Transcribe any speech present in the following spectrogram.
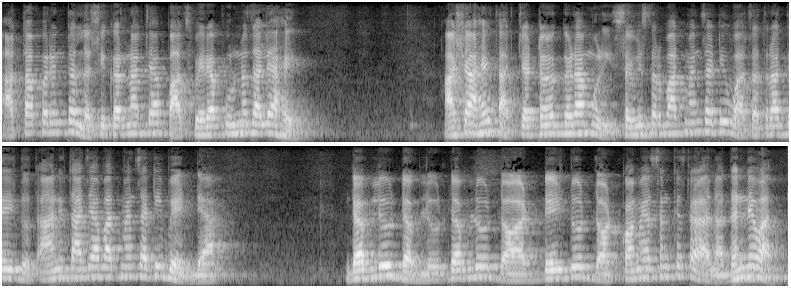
आतापर्यंत लसीकरणाच्या पाच फेऱ्या पूर्ण झाल्या आहेत. अशा आहेत आजच्या ठळक घडामोडी. सविस्तर बातम्यांसाठी वाचत राहा देशदूत आणि ताज्या बातम्यांसाठी भेट द्या. W W W dot Deshdoot dot com या संकेतस्थळाला. धन्यवाद.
